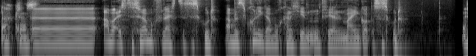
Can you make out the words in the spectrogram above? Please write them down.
ach krass. Äh, aber ich, das Hörbuch vielleicht, das ist gut. Aber das Kollega-Buch kann ich jedem empfehlen. Mein Gott, das ist gut.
